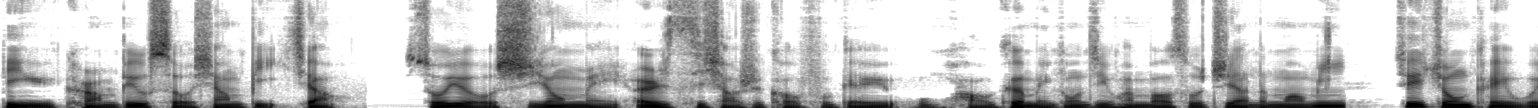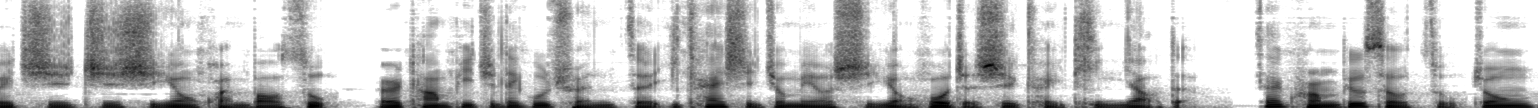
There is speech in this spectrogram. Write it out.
并与 c r o m b u s o 相比较，所有使用每二十四小时口服给予五毫克每公斤环孢素治疗的猫咪，最终可以维持只使用环孢素，而糖皮质类固醇则一开始就没有使用，或者是可以停药的。在 c r o m b u s o 组中，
